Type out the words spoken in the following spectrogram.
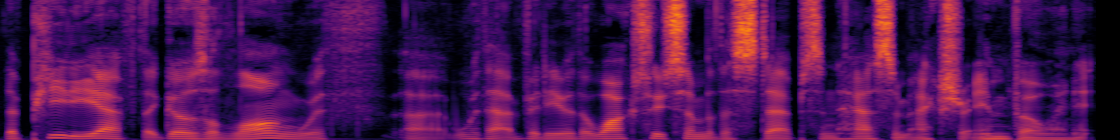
the PDF that goes along with uh, with that video that walks through some of the steps and has some extra info in it,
